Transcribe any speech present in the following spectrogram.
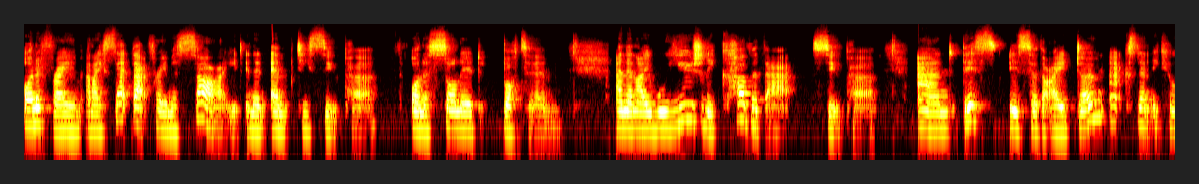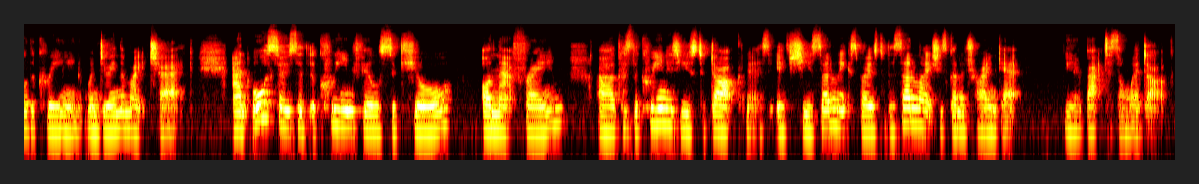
on a frame and I set that frame aside in an empty super on a solid bottom. And then I will usually cover that super. And this is so that I don't accidentally kill the queen when doing the mite check, and also so that the queen feels secure on that frame, because uh, the queen is used to darkness. If she's suddenly exposed to the sunlight, she's going to try and get, you know, back to somewhere dark.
